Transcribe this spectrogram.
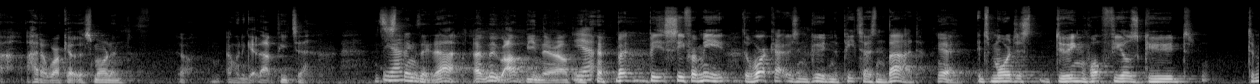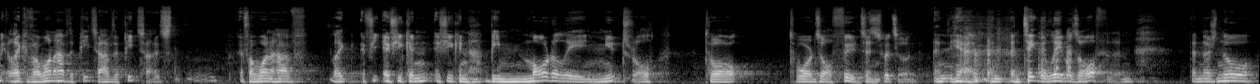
I had a workout this morning. So I'm going to get that pizza. It's Yeah. just things like that. I mean, I've been there. I've, Yeah. But, but see, for me, the workout isn't good and the pizza isn't bad. yeah. It's more just doing what feels good to me. Like if I want to have the pizza, I have the pizza. It's, if I want to have like if you, if you can if you can be morally neutral to all, towards all foods and Switzerland. and yeah and, and take the labels off of them, then there's no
